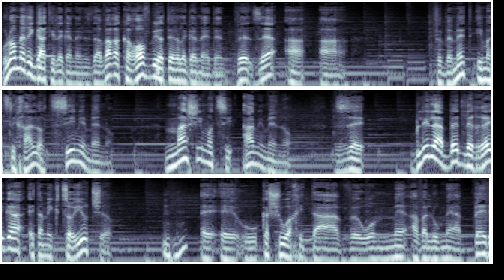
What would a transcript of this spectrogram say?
הוא לא אומר הגעתי לגן עדן, זה הדבר הקרוב ביותר לגן עדן. וזה ה... ה... ובאמת, היא מצליחה להוציא ממנו. מה שהיא מוציאה ממנו זה, בלי לאבד לרגע את המקצועיות שלו. אה, אה, הוא קשוח איתה, והוא אומר, אבל הוא מאבד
